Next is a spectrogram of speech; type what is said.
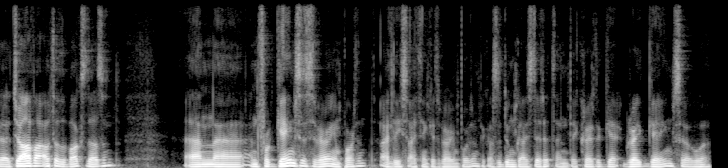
uh, Java out of the box doesn't. And, uh, and for games, it's very important. At least I think it's very important because the Doom guys did it and they created a great game. So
